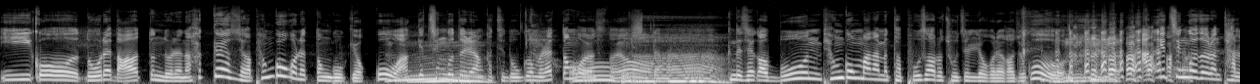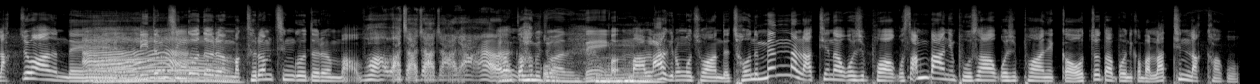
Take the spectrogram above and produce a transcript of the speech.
이거 노래 나왔던 노래는 학교에서 제가 편곡을 했던 곡이었고 음. 악기 친구들이랑 같이 녹음을 했던 오, 거였어요. 멋있다. 아. 근데 제가 뭔 편곡만 하면 다 보사로 조지려고 그래가지고 악기 친구들은 다 락 좋아하는데 아. 리듬 친구들은 막 드럼 친구들은 막와 와자자자자 아, 이런 거 하고 좋아하는데. 막, 음. 막 락 이런 거 좋아하는데 저는 맨날 라틴 하고 싶어 하고 삼바 아닌 보사 하고 싶어 하니까 어쩌다 보니까 막 라틴 락 하고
